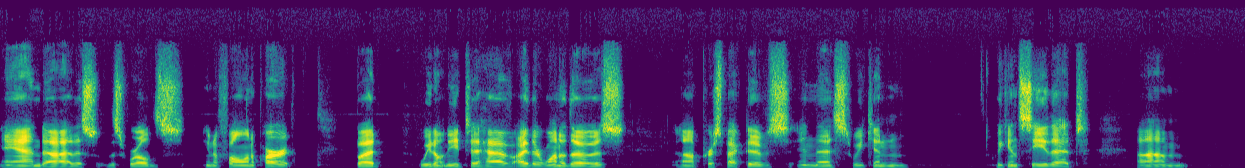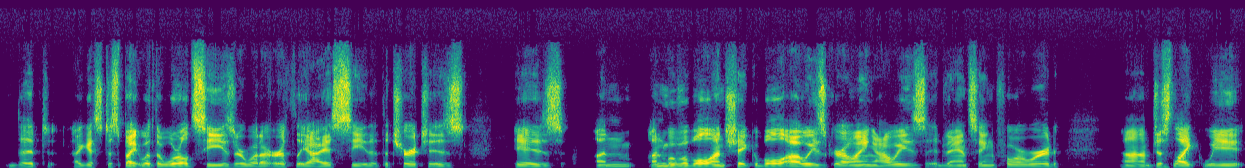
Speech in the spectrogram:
And uh, this this world's you know falling apart. But we don't need to have either one of those uh, perspectives in this. We can we can see that um, that I guess despite what the world sees or what our earthly eyes see, that the church is is un, unmovable, unshakable, always growing, always advancing forward. Um, just like we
